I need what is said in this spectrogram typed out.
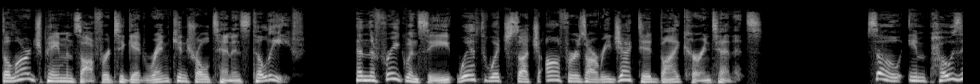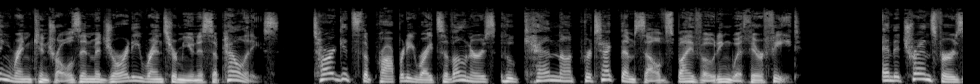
the large payments offered to get rent control tenants to leave, and the frequency with which such offers are rejected by current tenants. So, imposing rent controls in majority renter municipalities targets the property rights of owners who cannot protect themselves by voting with their feet. And it transfers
